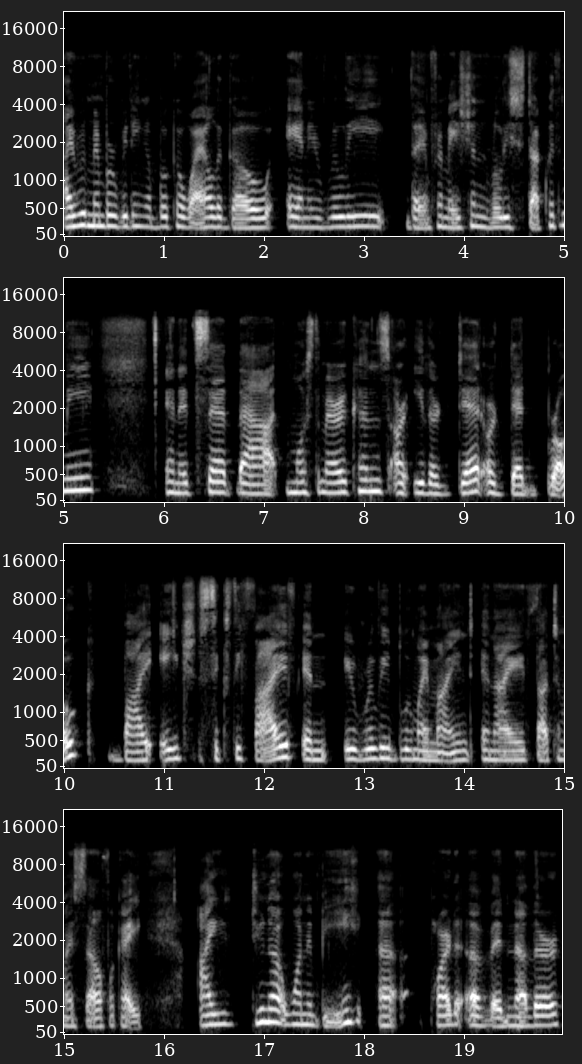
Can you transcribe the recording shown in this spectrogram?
I remember reading a book a while ago and it really the information really stuck with me and it said that most Americans are either dead or dead broke by age 65. And it really blew my mind. And I thought to myself, okay, I do not want to be part of another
